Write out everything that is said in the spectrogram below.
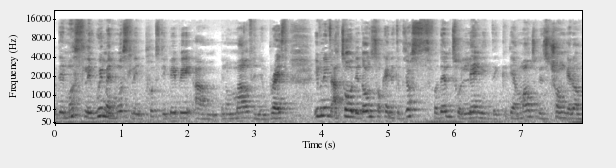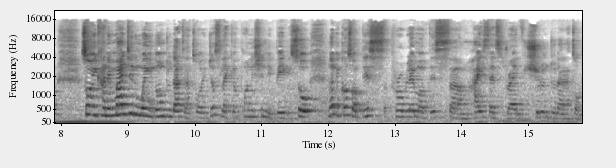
they mostly women mostly put the baby um you know mouth in the breast. Even if at all they don't suck anything just for them to learn it they, their mouth will be strong enough. So you can imagine when you don't do that at all just like you're punishing the baby. So not because of this problem of this um, high sex drive you shouldn't do that at all.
